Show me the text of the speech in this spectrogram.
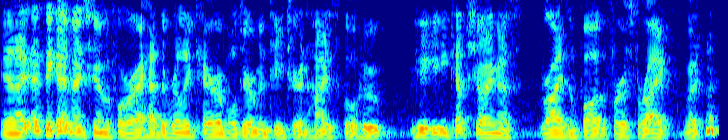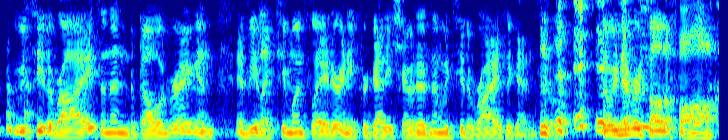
and I, I think I mentioned before I had the really terrible German teacher in high school who he, he kept showing us Rise and Fall of the First Reich, but we'd see the rise and then the bell would ring and it'd be like two months later and he'd forget he showed it and then we'd see the rise again. So, so we never saw the fall.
